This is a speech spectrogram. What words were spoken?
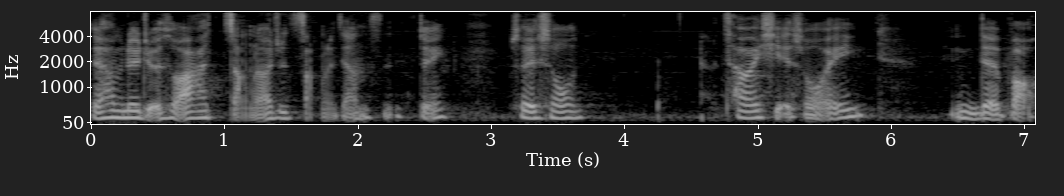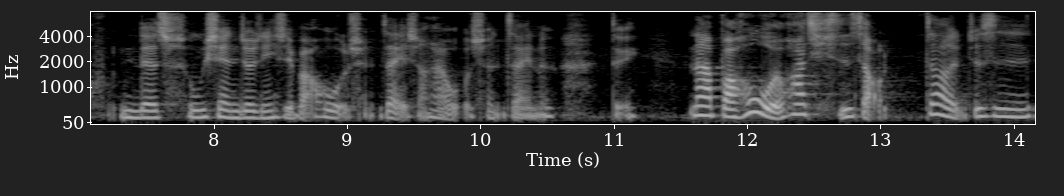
对，他们就觉得说啊，长了就长了这样子，对，所以说才会写说，哎、你的保护，你的出现究竟是保护我的存在，伤害我的存在呢？对，那保护我的话，其实早。到底就是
